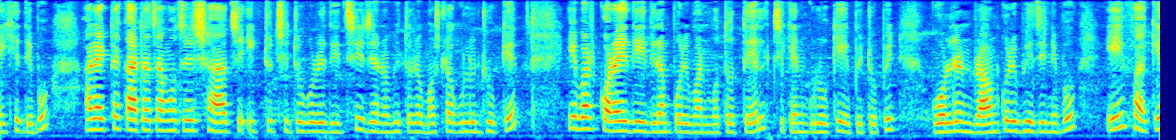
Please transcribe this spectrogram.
রেখে দেব। আর একটা কাঁটা চামচের সাহায্যে একটু ছিদ্র করে দিচ্ছি যেন ভিতরে মশলাগুলো ঢুকে। এবার কড়াই দিয়ে দিলাম পরিমাণ মতো তেল। চিকেনগুলোকে এপিট ওপিট গোল্ডেন ব্রাউন করে ভেজে নেব। এই ফাঁকে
